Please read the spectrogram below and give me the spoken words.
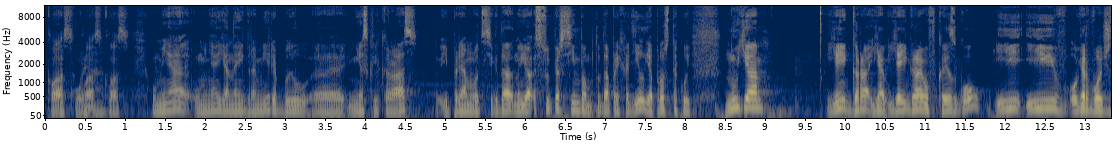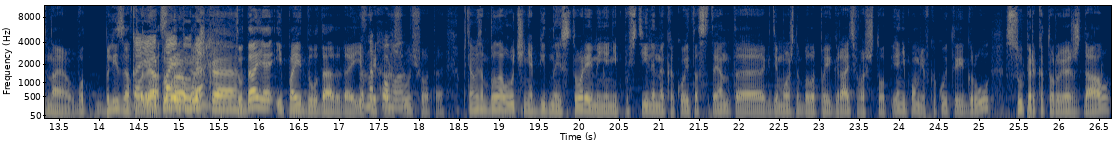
Класс, Прикольно. класс, класс. У меня, у меня я на Игромире был э, несколько раз, и прям вот всегда, ну я супер симпом туда приходил, я просто такой, ну я, я, игра, я, я играю в CSGO и, и в Overwatch знаю, вот Blizzard Да, я класс. пойду, Клавиатура, да? мышка. Туда я и пойду, да-да-да, я Знакомо. прихожу что-то. Потому что там была очень обидная история, меня не пустили на какой-то стенд, э, где можно было поиграть во что-то. Я не помню, в какую-то игру супер, которую я ждал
